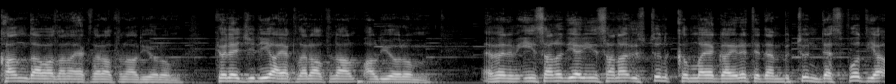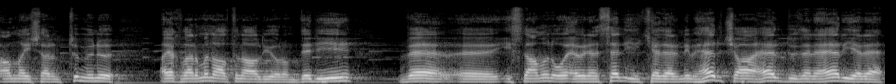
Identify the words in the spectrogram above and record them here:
Kan davalarını ayaklar altına alıyorum. Köleciliği ayaklar altına al- alıyorum. Efendim insanı diğer insana üstün kılmaya gayret eden bütün despot anlayışların tümünü ayaklarımın altına alıyorum dediği ve e, İslam'ın o evrensel ilkelerini her çağa, her düzene, her yere,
